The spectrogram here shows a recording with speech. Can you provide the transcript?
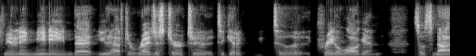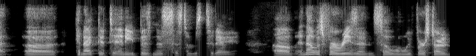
community, meaning that you have to register to to get a to create a login. So it's not uh, connected to any business systems today, um, and that was for a reason. So when we first started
